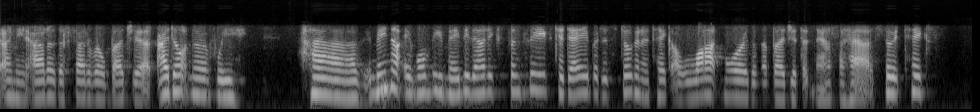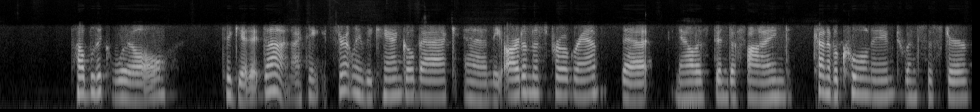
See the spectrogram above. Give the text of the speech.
I mean, out of the federal budget. I don't know if we have, it may not, it won't be maybe that expensive today, but it's still going to take a lot more than the budget that NASA has. So it takes public will to get it done. I think certainly we can go back and the Artemis program that now has been defined, kind of a cool name, twin sister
